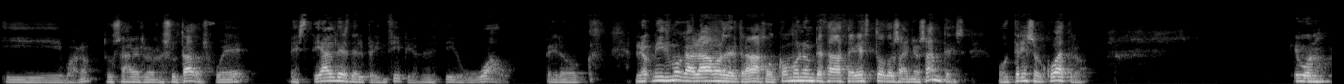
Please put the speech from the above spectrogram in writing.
Y bueno, tú sabes los resultados, fue bestial desde el principio, es decir, wow. Pero lo mismo que hablábamos del trabajo, ¿cómo no he empezado a hacer esto dos años antes? O tres o cuatro. Qué bueno.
